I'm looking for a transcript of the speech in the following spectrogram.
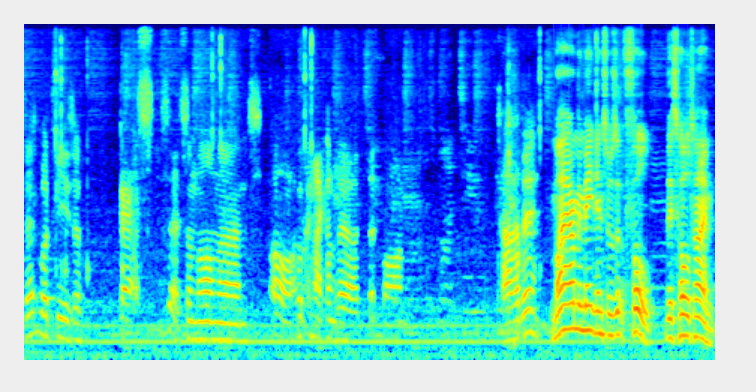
That would be the best at the moment. Oh, who can I convert that one? Tarde? My army maintenance was at full this whole time.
